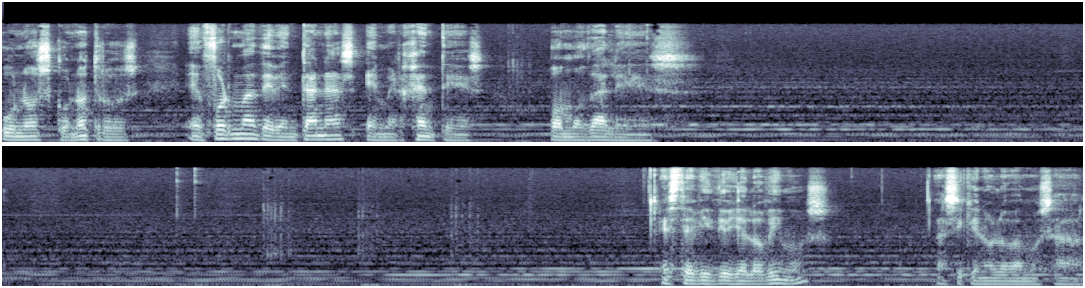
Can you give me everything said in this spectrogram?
unos con otros en forma de ventanas emergentes o modales. Este vídeo ya lo vimos, así que no lo vamos a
